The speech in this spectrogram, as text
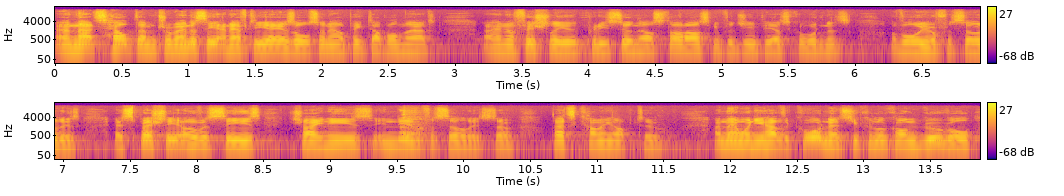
And that's helped them tremendously. And FDA has also now picked up on that. And officially, pretty soon, they'll start asking for GPS coordinates of all your facilities, especially overseas Chinese, Indian facilities. So that's coming up too. And then when you have the coordinates, you can look on Google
